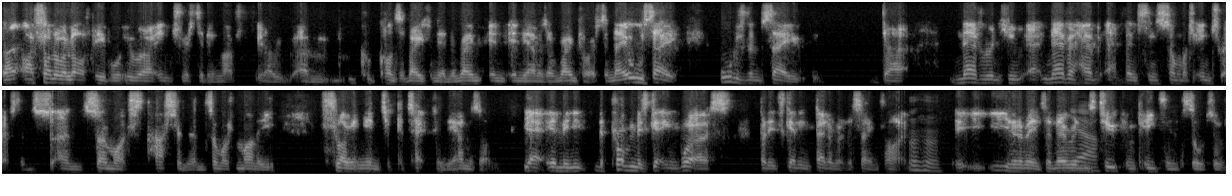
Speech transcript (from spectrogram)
like I, I, follow a lot of people who are interested in like you know um, conservation in the rain in, in the Amazon rainforest, and they all say, all of them say that never in hum- uh, never have, have they seen so much interest and, and so much passion and so much money flowing into protecting the Amazon. Yeah, I mean the problem is getting worse, but it's getting better at the same time. Mm-hmm. It, you know what I mean? So there are yeah. these two competing sort of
